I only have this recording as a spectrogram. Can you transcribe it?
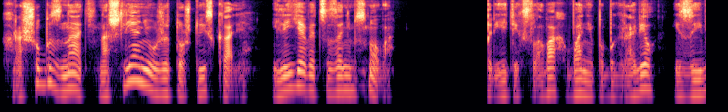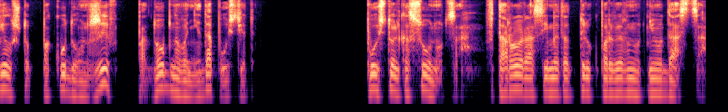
Хорошо бы знать, нашли они уже то, что искали, или явятся за ним снова. При этих словах Ваня побагровел и заявил, что покуда он жив, подобного не допустит. Пусть только сунутся. Второй раз им этот трюк провернуть не удастся.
